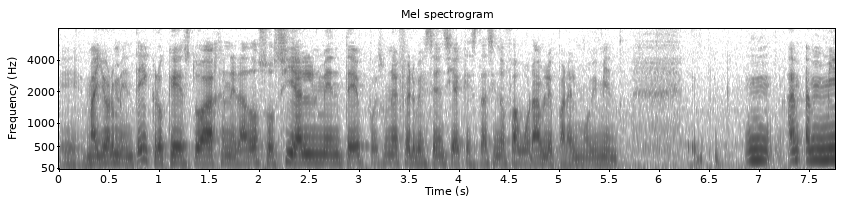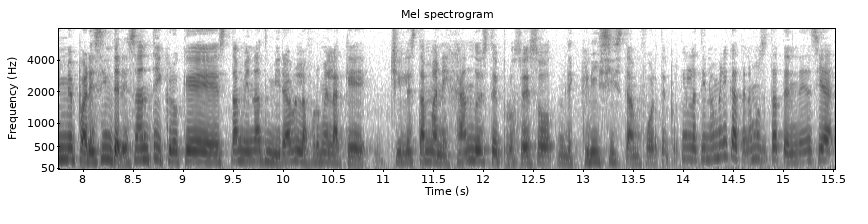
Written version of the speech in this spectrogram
eh, mayormente y creo que esto ha generado socialmente pues una efervescencia que está siendo favorable para el movimiento. A, mí me parece interesante y creo que es también admirable la forma en la que Chile está manejando este proceso de crisis tan fuerte, porque en Latinoamérica tenemos esta tendencia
